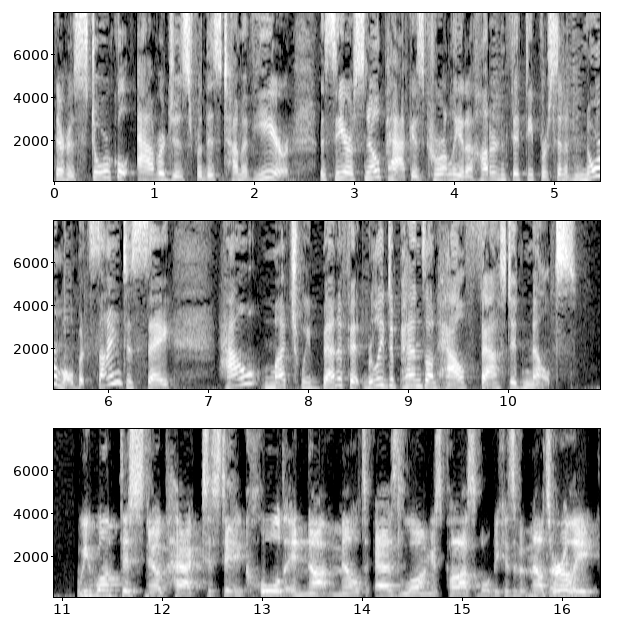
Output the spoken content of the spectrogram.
their historical averages for this time of year. The Sierra snowpack is currently at 150% of normal, but scientists say how much we benefit really depends on how fast it melts. We want this snowpack to stay cold and not melt as long as possible because if it melts early,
